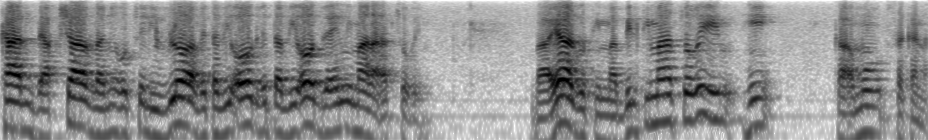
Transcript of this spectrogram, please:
כאן ועכשיו, ואני רוצה לבלוע ותביא עוד ותביא עוד ואין לי מה לעצורים. הבעיה הזאת עם הבלתי מעצורים היא כאמור סכנה.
